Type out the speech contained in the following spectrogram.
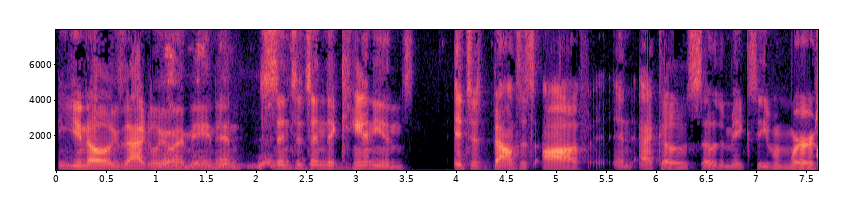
you know exactly what I mean. And since it's in the canyons, it just bounces off and echoes, so it makes it even worse.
